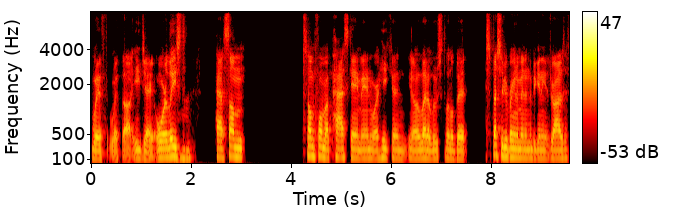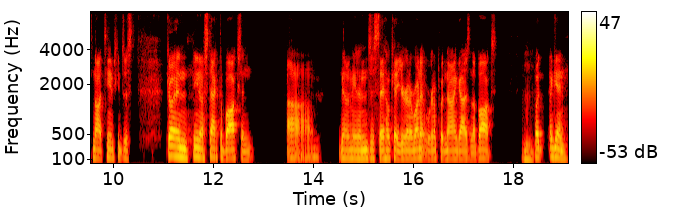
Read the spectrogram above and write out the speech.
with with uh, EJ, or at least mm-hmm. have some some form of pass game in where he can you know let it loose a little bit, especially if you're bringing him in in the beginning of drives. If not, teams can just go ahead and you know stack the box and um you know what I mean, and just say, okay, you're going to run it. We're going to put nine guys in the box. Mm-hmm. But again,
